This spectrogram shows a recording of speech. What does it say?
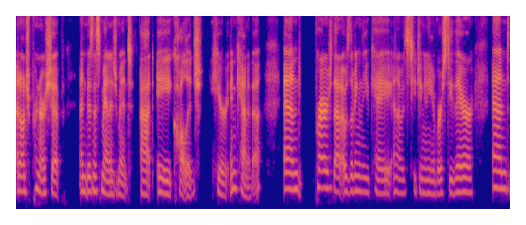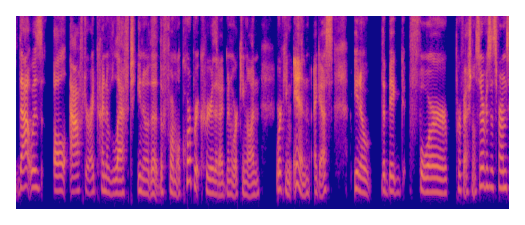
and entrepreneurship and business management at a college here in Canada. And prior to that, I was living in the UK and I was teaching in a university there. And that was all after I'd kind of left, you know, the the formal corporate career that I'd been working on, working in, I guess, you know, the big four professional services firms.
